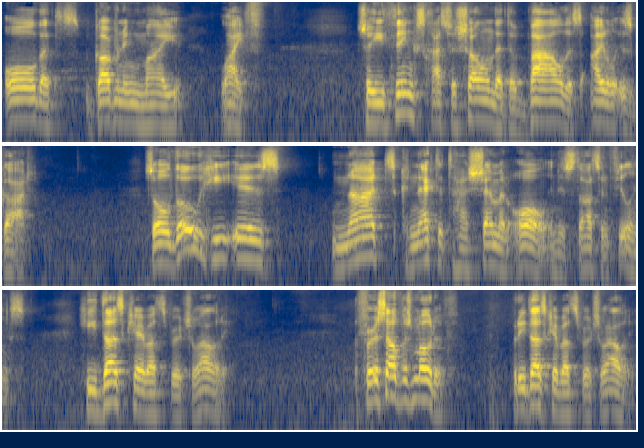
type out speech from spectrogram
all that's governing my life. So he thinks, chas v'shalom, that the Baal, this idol, is God. So although he is not connected to Hashem at all in his thoughts and feelings, he does care about spirituality. For a selfish motive, but he does care about spirituality.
